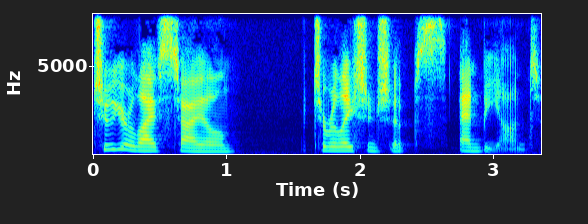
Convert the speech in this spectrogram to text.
to your lifestyle, to relationships, and beyond.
